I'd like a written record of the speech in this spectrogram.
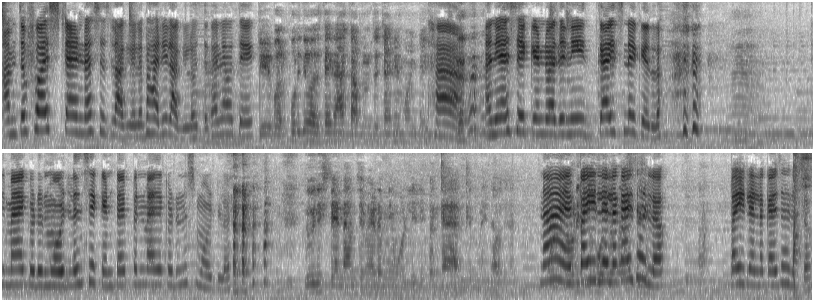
आमचं फर्स्ट स्टँड असंच लागलेलं भारी लागलं होतं का नाही होते ते भरपूर दिवस ते ना हा आणि सेकंड वाल्यानी काहीच नाही केलं ते माझ्याकडून मोडलं सेकंड टाईप पण माझ्याकडूनच मोडलं दोन्ही स्टँड आमच्या मॅडमने मोडलेली पण काय हरकत नाही जाऊ दे ना. नाही थोडीशी पहिल्याला बोलत काय असते. झालं हा? पहिल्याला काय झालं होतं?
